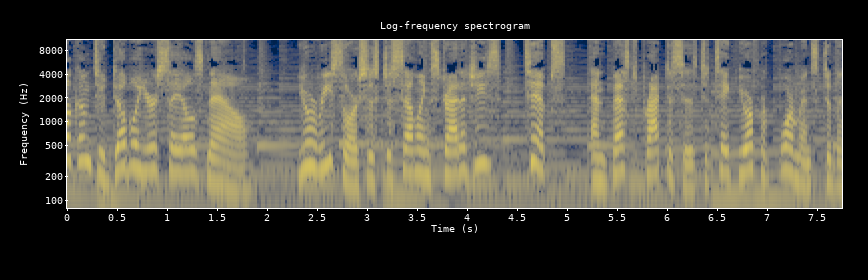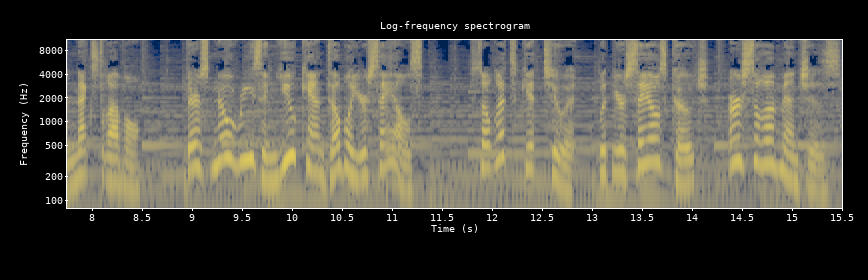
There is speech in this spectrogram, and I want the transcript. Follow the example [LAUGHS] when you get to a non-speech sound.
Welcome to Double Your Sales Now, your resources to selling strategies, tips, and best practices to take your performance to the next level. There's no reason you can't double your sales. So let's get to it with your sales coach, Ursula Mentjes.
